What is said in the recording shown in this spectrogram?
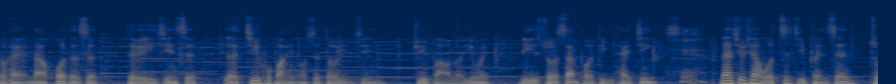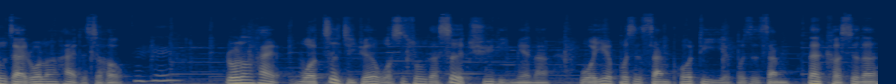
，OK，那或者是这个已经是呃几乎保险公司都已经拒保了，因为离说山坡地太近。是。那就像我自己本身住在罗伦海的时候。嗯哼。罗伦海，我自己觉得我是住在社区里面呢，我也不是山坡地，也不是山，那可是呢，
